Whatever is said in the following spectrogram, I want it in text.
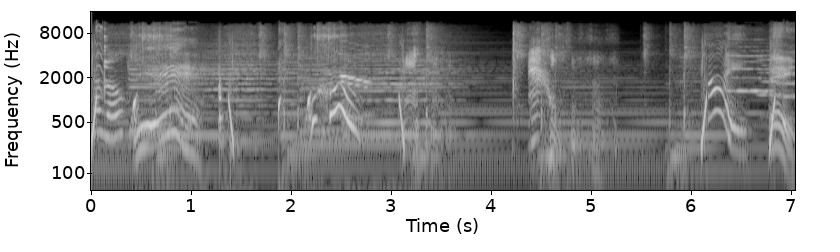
Hello. Yeah. Woohoo! Hi. Hey,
